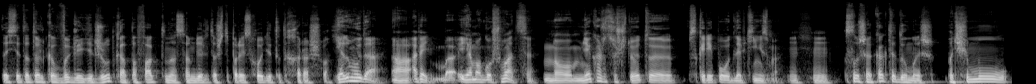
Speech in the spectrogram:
То есть это только выглядит жутко, а по факту, на самом деле, то, что происходит, это хорошо. Я думаю, да. А, опять, я могу ошибаться, но мне кажется, что это скорее повод для оптимизма. Мгм. Слушай, а как ты думаешь, почему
